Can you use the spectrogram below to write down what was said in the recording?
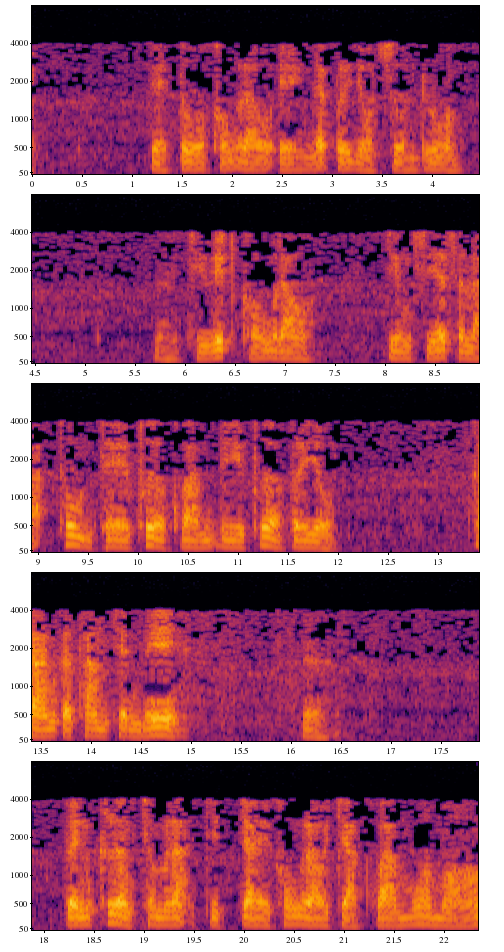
ชน์ แก่ตัวของเราเองและประโยชน์ส่วนรวม ชีวิตของเราจึงเสียสละทุ่มเทเพื่อความดีเพื่อประโยชน์ การกระทำเช่นนี้เป็นเครื่องชำระจิตใจของเราจากความมัวหมอง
